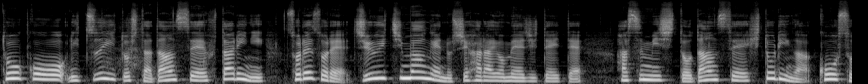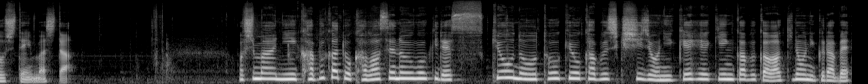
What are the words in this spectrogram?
投稿をリツイートした男性2人にそれぞれ11万円の支払いを命じていて蓮見氏と男性1人が控訴していました。おしまいに株価と為替の動きです。今日の東京株式市場日経平均株価は昨日に比べ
